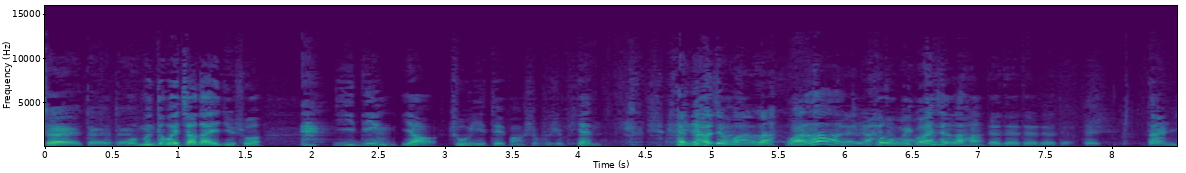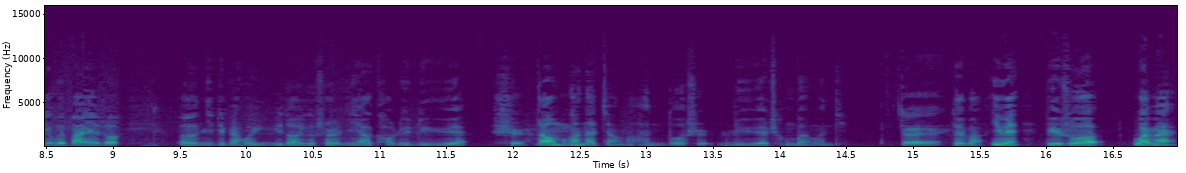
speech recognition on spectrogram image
对对对，我们都会交代一句说，一定要注意对方是不是骗子，然后就完了，完了，然后就没关系了。对对对对对，对，但是你会发现说，呃，你这边会遇到一个事儿，你要考虑履约。是，但我们刚才讲了很多是履约成本问题，对。对吧？因为比如说外卖、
